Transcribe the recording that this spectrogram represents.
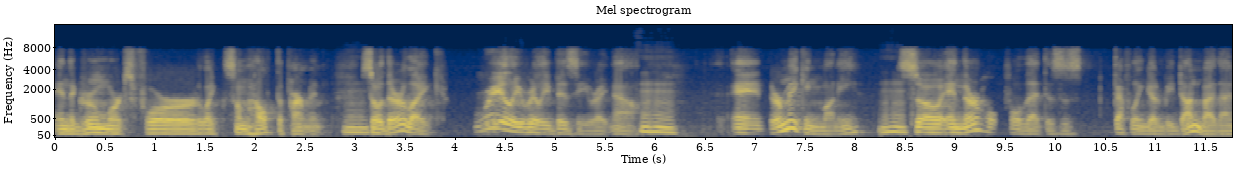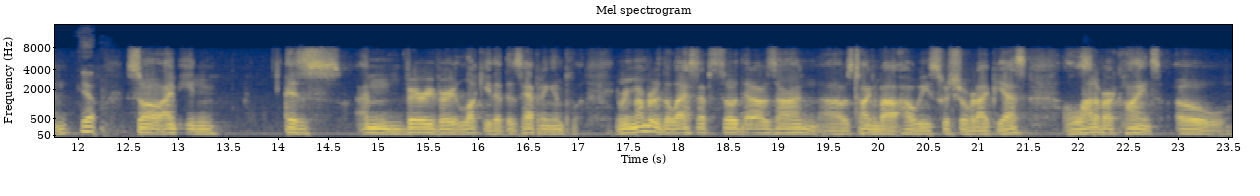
and the groom works for like some health department. So they're like really really busy right now and they're making money. So, and they're hopeful that this is definitely going to be done by then. Yep. So, I mean, is I'm very very lucky that this is happening. And remember the last episode that I was on, uh, I was talking about how we switched over to IPS. A lot of our clients owe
